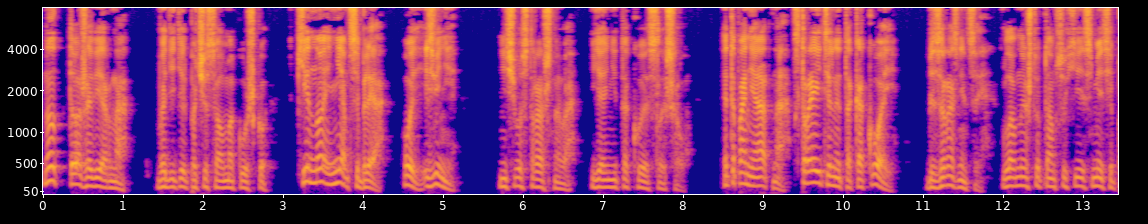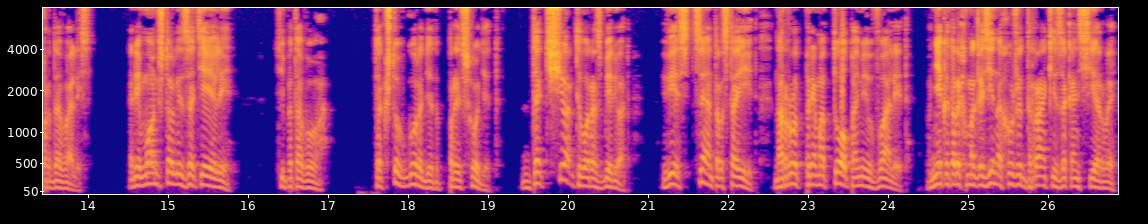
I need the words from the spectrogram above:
«Ну, тоже верно», — водитель почесал макушку. «Кино и немцы, бля. Ой, извини». «Ничего страшного, я не такое слышал». «Это понятно. Строительный-то какой?» «Без разницы. Главное, чтобы там сухие смеси продавались». «Ремонт, что ли, затеяли?» «Типа того. Так что в городе происходит?» «Да черт его разберет! Весь центр стоит, народ прямо толпами валит. В некоторых магазинах уже драки за консервы.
